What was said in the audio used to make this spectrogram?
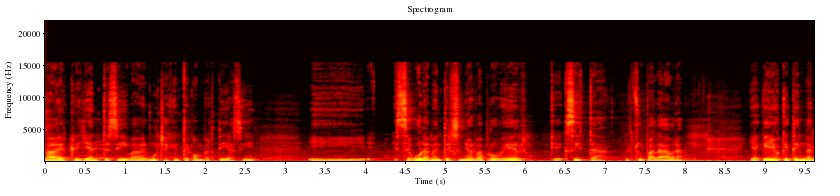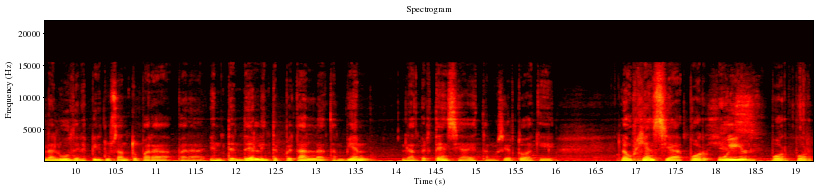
va a haber creyentes, sí, va a haber mucha gente convertida, sí, y seguramente el Señor va a proveer que exista su palabra, y aquellos que tengan la luz del Espíritu Santo para, para entenderla, interpretarla, también la advertencia esta, ¿no es cierto?, a que la urgencia por huir, por, por,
